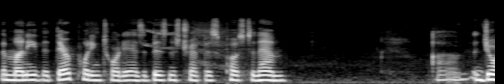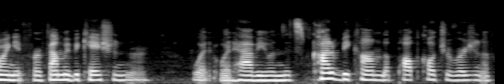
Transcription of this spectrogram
the money that they're putting toward it as a business trip, as opposed to them uh, enjoying it for a family vacation or what what have you. And it's kind of become the pop culture version of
